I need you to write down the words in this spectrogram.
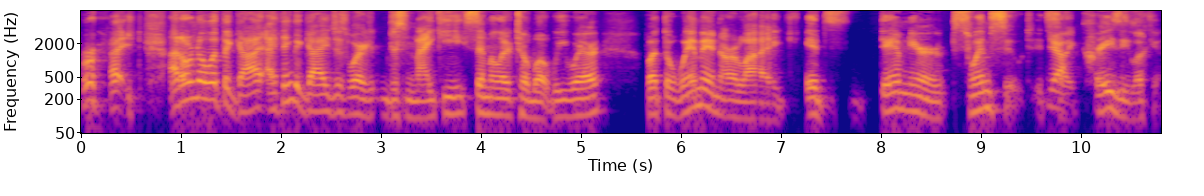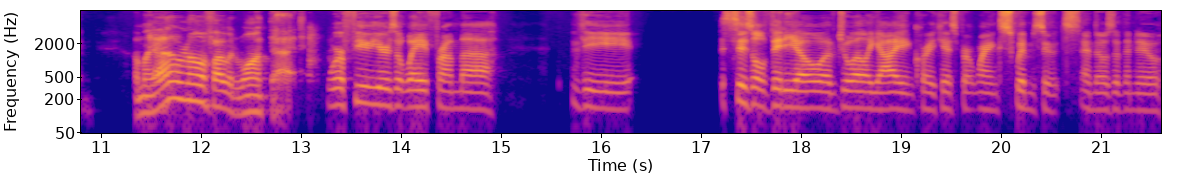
right. I don't know what the guy. I think the guys just wear just Nike, similar to what we wear, but the women are like it's damn near swimsuit. It's Yeah. like crazy looking. I'm like, I don't know if I would want that. We're a few years away from uh, the sizzle video of Joel Ayayi and Corey Kispert wearing swimsuits, and those are the new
